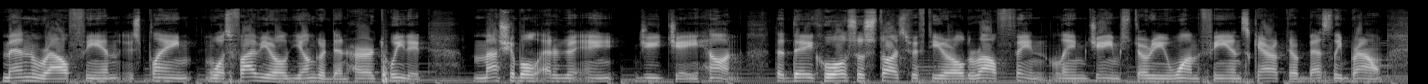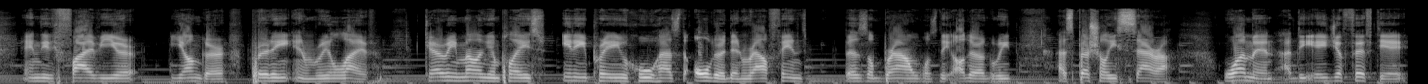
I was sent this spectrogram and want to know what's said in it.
Man Ralph Fiennes is playing was 5 year old younger than her tweeted Mashable editor Angie J. Han. The day who also stars 50 year old Ralph Finn, Lily James 31, Fiennes character Basil Brown, and the 5 year younger Pretty in real life. Carey Mulligan plays Edie Pretty, who has the older than Ralph Fiennes. Basil Brown was the other agreed, especially Sarah. Woman at the age of 50,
